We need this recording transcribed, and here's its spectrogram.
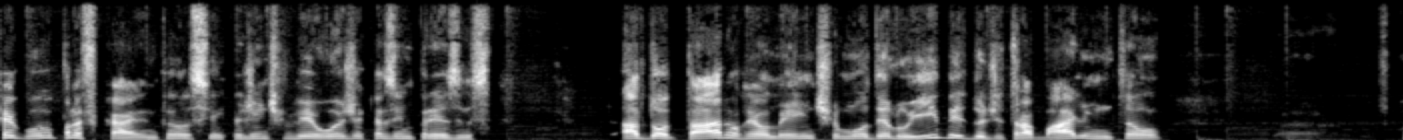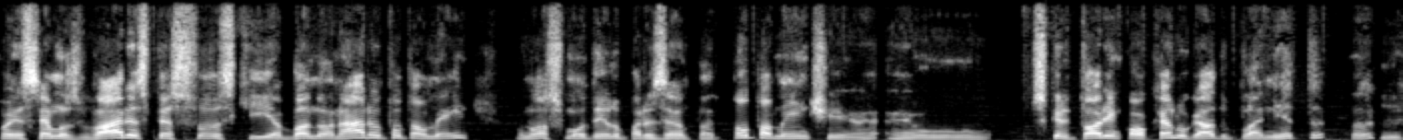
chegou para ficar. Então, assim, o que a gente vê hoje é que as empresas adotaram realmente o modelo híbrido de trabalho, então Conhecemos várias pessoas que abandonaram totalmente. O nosso modelo, por exemplo, é totalmente é, é o escritório em qualquer lugar do planeta, né? uhum.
